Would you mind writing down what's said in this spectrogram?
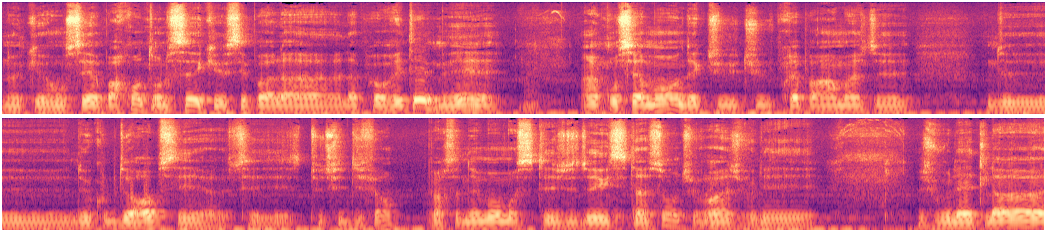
donc euh, on sait par contre on le sait que c'est pas la, la, priorité mais inconsciemment dès que tu, tu, prépares un match de de, de coupe d'Europe c'est euh, c'est tout de suite différent. Personnellement moi c'était juste de l'excitation tu vois je voulais je voulais être là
